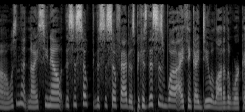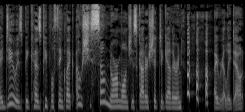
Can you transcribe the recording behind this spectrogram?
Oh, wasn't that nice? See, now this is so this is so fabulous because this is what I think I do. A lot of the work I do is because people think like, oh, she's so normal and she's got her shit together, and I really don't.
